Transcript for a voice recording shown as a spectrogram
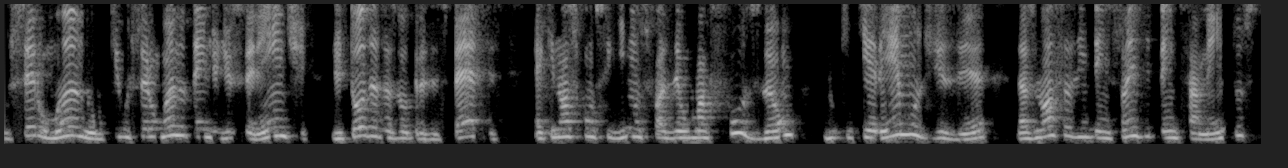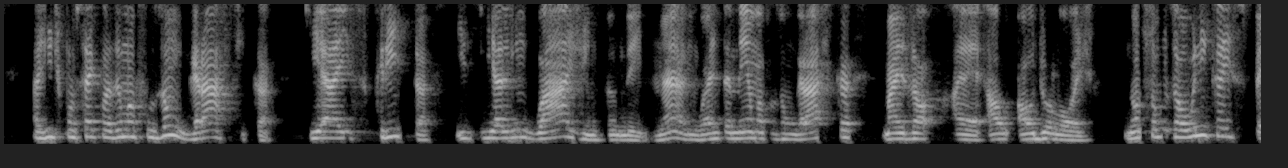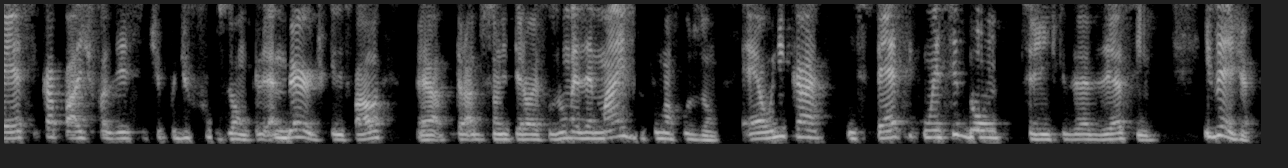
o ser humano, o que o ser humano tem de diferente de todas as outras espécies, é que nós conseguimos fazer uma fusão do que queremos dizer, das nossas intenções e pensamentos a gente consegue fazer uma fusão gráfica, que é a escrita, e, e, a linguagem também, né? A linguagem também é uma fusão gráfica, mas é, audiológica. Nós somos a única espécie capaz de fazer esse tipo de fusão, é merge, que ele fala, é, a tradução literal é fusão, mas é mais do que uma fusão. É a única espécie com esse dom, se a gente quiser dizer assim. E veja,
